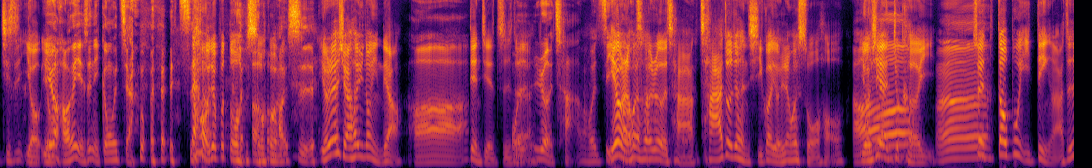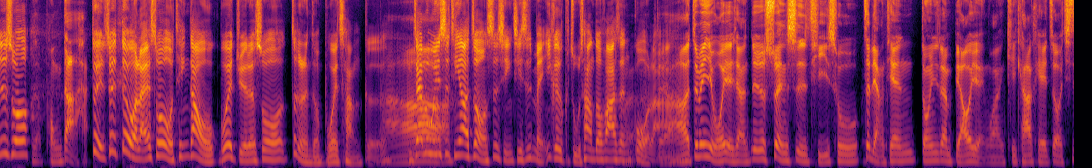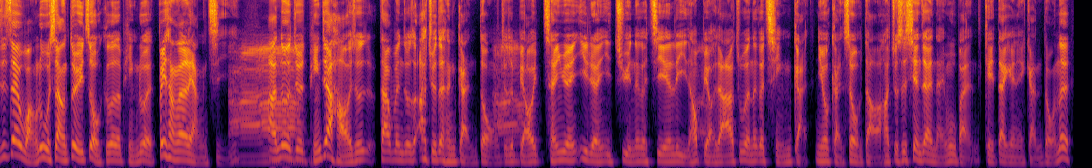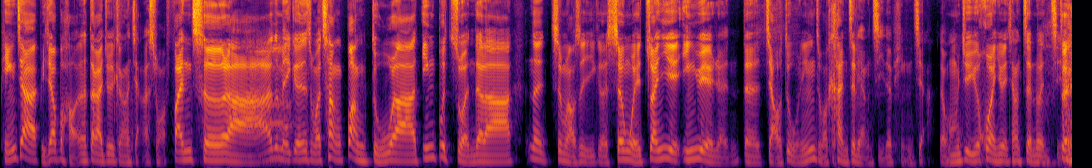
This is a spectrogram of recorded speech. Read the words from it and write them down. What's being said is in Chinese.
其实有有，因为好像也是你跟我讲，但我就不。多说、哦、是。有人喜欢喝运动饮料啊，电解质的。热茶，或者也有人会喝热茶，茶做就很奇怪，有些人会锁喉，哦、有些人就可以，嗯、所以都不一定啊。只是说彭大海。对，所以对我来说，我听到我不会觉得说这个人怎么不会唱歌。哦、你在录音室听到这种事情，其实每一个主唱都发生过了、嗯、啊。这边我也想就是顺势提出，这两天东一段表演完 Kikake 之后，其实在网络上对于这首歌的评论非常的两极。啊，啊，那就评价好的就是大部分就是啊觉得很感。动就是表成员一人一句那个接力，然后表达出的那个情感，你有感受到，然后就是现在乃木坂可以带给你感动。那评价比较不好，那大概就是刚刚讲的什么翻车啦，那每个人什么唱棒读啦，音不准的啦。那赤木老师一个身为专业音乐人的角度，您怎么看这两集的评价？我们就忽然有点像政论节目。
